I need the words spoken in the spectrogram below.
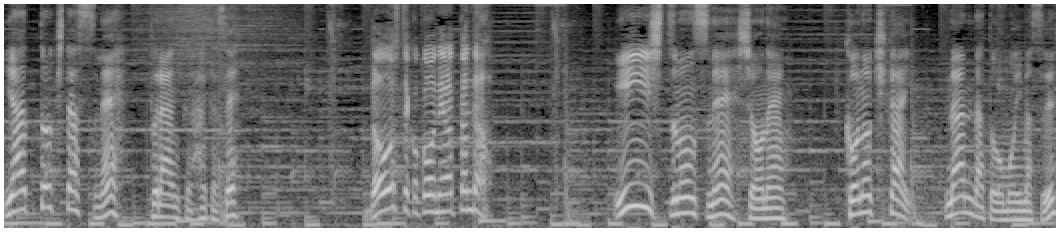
やっと来たっすねプランク博士。どうしてここを狙ったんだ？いい質問っすね少年。この機械何だと思います？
